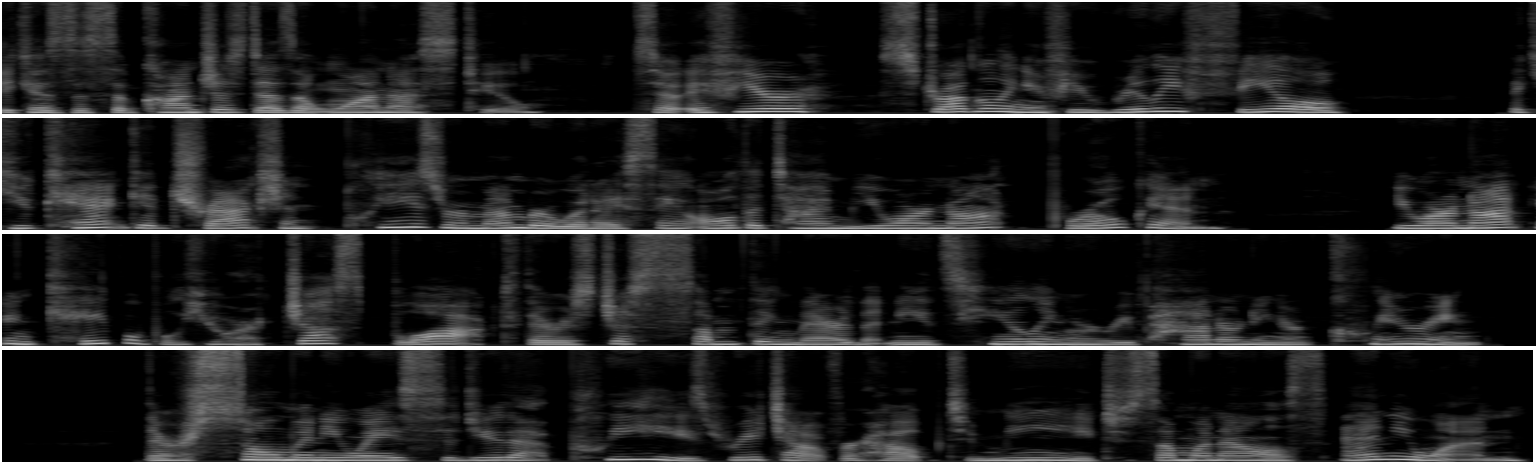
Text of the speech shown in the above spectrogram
because the subconscious doesn't want us to. So if you're struggling, if you really feel like you can't get traction, please remember what I say all the time you are not broken. You are not incapable, you are just blocked. There is just something there that needs healing or repatterning or clearing. There are so many ways to do that. Please reach out for help to me, to someone else, anyone.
